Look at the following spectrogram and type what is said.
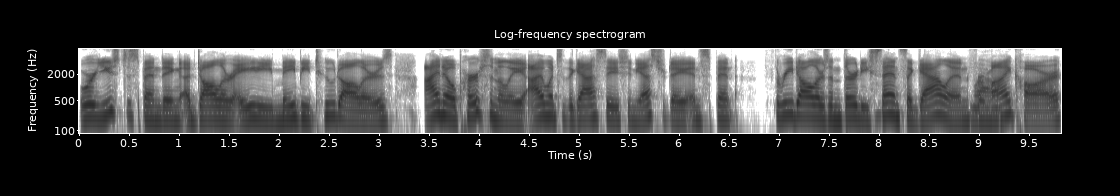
we're used to spending a dollar 80, maybe $2. I know personally, I went to the gas station yesterday and spent $3.30 a gallon for wow. my car.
